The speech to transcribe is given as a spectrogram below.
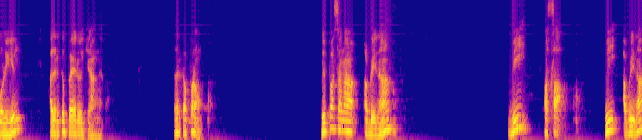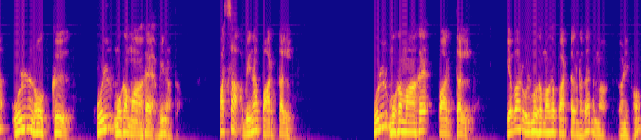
மொழியில் அதற்கு பெயர் வைக்கிறாங்க. அதற்கப்புறம் விபசனா அப்படின்னா வி பசா. வி அப்படின்னா உள்நோக்கு உள்முகமாக அப்படின்னு அர்த்தம். பசா அப்படின்னா பார்த்தல். உள்முகமாக பார்த்தல். எவ்வாறு உள்முகமாக பார்த்தல்ன்றதை நம்ம கவனிப்போம்.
